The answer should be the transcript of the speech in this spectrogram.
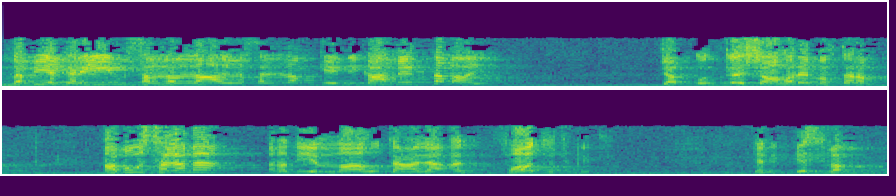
نبی کریم صلی اللہ علیہ وسلم کے نکاح میں تب آئی۔ جب ان کے شوہر محترم ابو سلمہ رضی اللہ تعالی ان فوت ہو چکے تھے۔ یعنی اس وقت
